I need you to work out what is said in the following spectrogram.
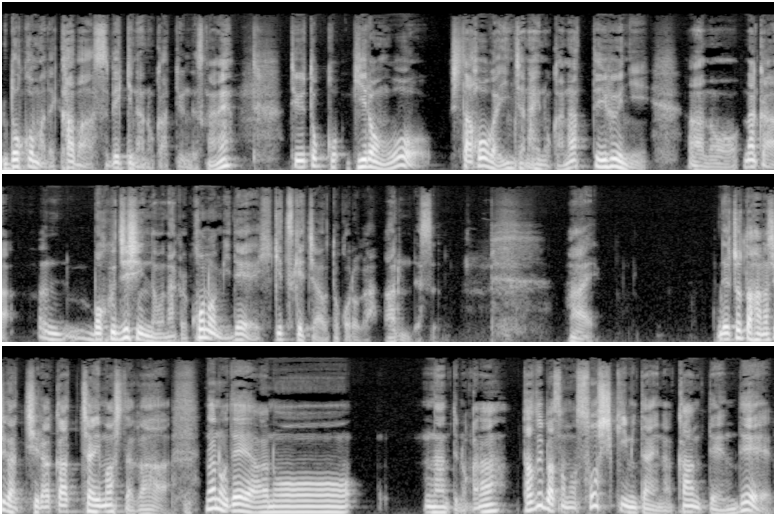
どこまでカバーすべきなのかっていうんですかね。っていうとこ、議論をした方がいいんじゃないのかなっていうふうに、あの、なんか、僕自身のなんか好みで引きつけちゃうところがあるんです。はい。で、ちょっと話が散らかっちゃいましたが、なので、あのなんていうのかな。例えばその組織みたいな観点で、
